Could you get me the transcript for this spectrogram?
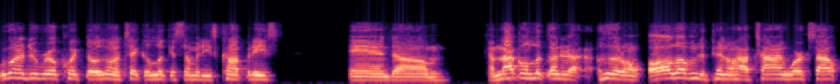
we're going to do real quick though. We're going to take a look at some of these companies, and um, I'm not going to look under the hood on all of them, depending on how time works out.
